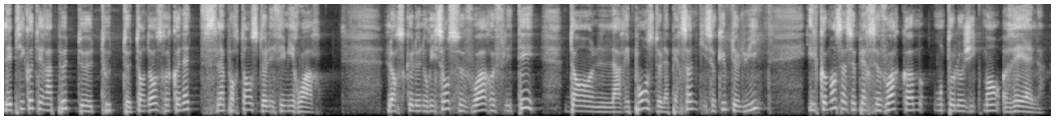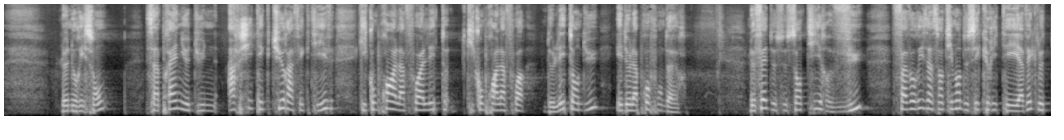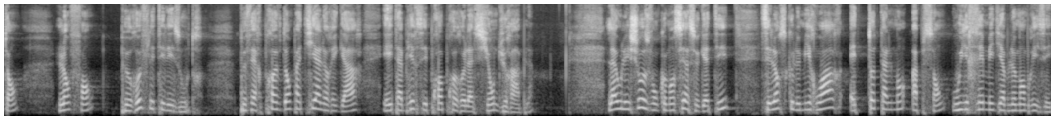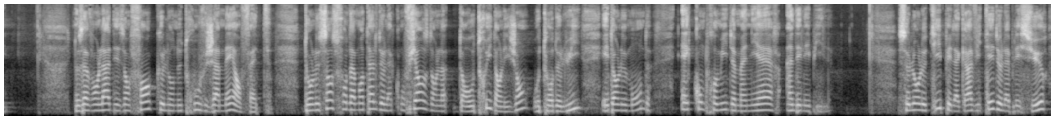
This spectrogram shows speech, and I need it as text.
Les psychothérapeutes de toute tendance reconnaissent l'importance de l'effet miroir. Lorsque le nourrisson se voit reflété dans la réponse de la personne qui s'occupe de lui, il commence à se percevoir comme ontologiquement réel. Le nourrisson s'imprègne d'une architecture affective qui comprend à la fois, qui comprend à la fois de l'étendue et de la profondeur. Le fait de se sentir vu favorise un sentiment de sécurité et avec le temps, l'enfant peut refléter les autres, peut faire preuve d'empathie à leur égard et établir ses propres relations durables. Là où les choses vont commencer à se gâter, c'est lorsque le miroir est totalement absent ou irrémédiablement brisé. Nous avons là des enfants que l'on ne trouve jamais en fait, dont le sens fondamental de la confiance dans, autrui, dans les gens autour de lui et dans le monde est compromis de manière indélébile. Selon le type et la gravité de la blessure,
